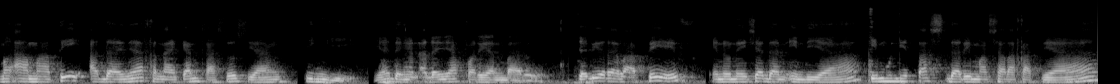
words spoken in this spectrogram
mengamati adanya kenaikan kasus yang tinggi ya dengan adanya varian baru. Jadi relatif Indonesia dan India imunitas dari masyarakatnya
